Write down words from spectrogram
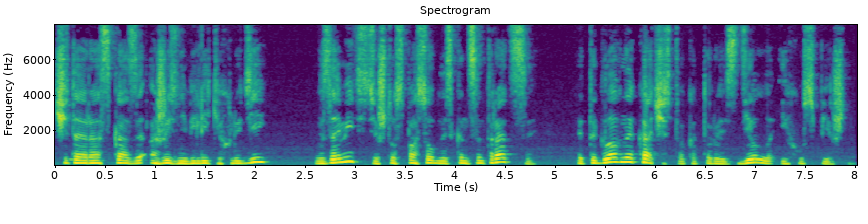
Читая рассказы о жизни великих людей, вы заметите, что способность концентрации – это главное качество, которое сделало их успешным.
